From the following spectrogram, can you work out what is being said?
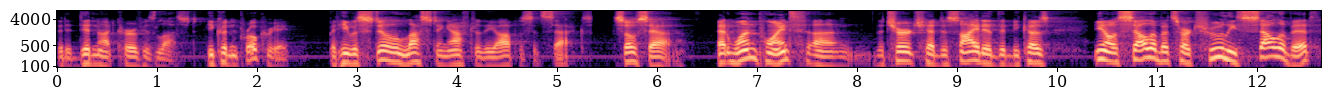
that it did not curb his lust. He couldn't procreate, but he was still lusting after the opposite sex. So sad. At one point, uh, the church had decided that because, you know, celibates are truly celibate,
